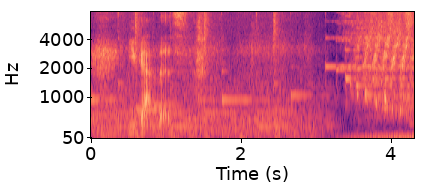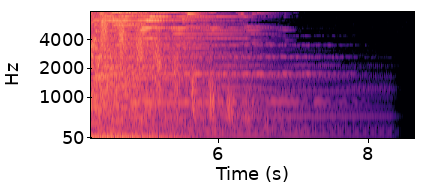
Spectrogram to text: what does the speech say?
You got this.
